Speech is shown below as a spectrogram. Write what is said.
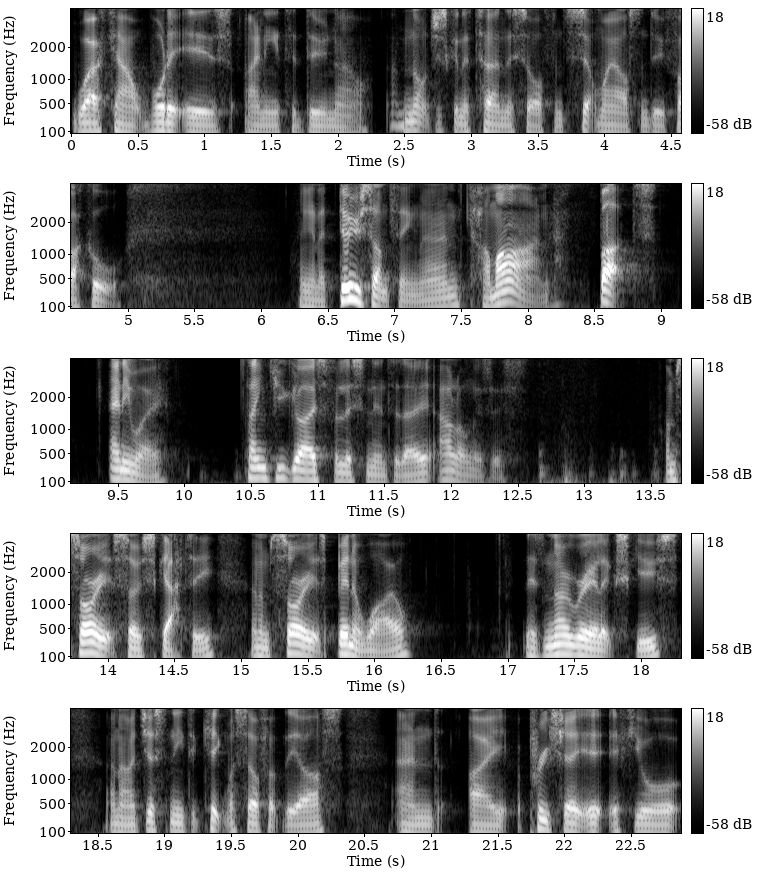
work out what it is I need to do now. I'm not just going to turn this off and sit on my ass and do fuck all. I'm going to do something, man. Come on. But anyway, thank you guys for listening today. How long is this? I'm sorry it's so scatty, and I'm sorry it's been a while. There's no real excuse, and I just need to kick myself up the ass. And I appreciate it if you're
